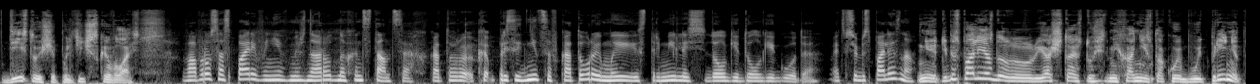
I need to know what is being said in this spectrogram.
действующая политическая власть. Вопрос оспаривания в международных инстанциях, которые, к- присоединиться в которые мы стремились долгие-долгие годы. Это все бесполезно? Нет, не бесполезно. Я считаю, что механизм такой будет принят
